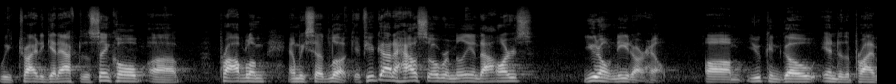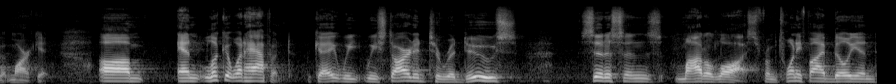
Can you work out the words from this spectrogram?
we tried to get after the sinkhole uh, problem, and we said, look, if you've got a house over a million dollars, you don't need our help. Um, you can go into the private market. Um, and look at what happened, okay? We, we started to reduce citizens' model loss from 25 billion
